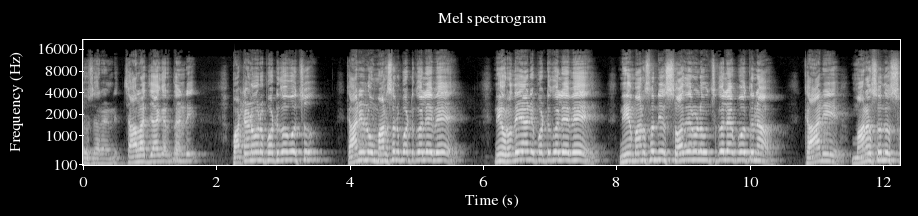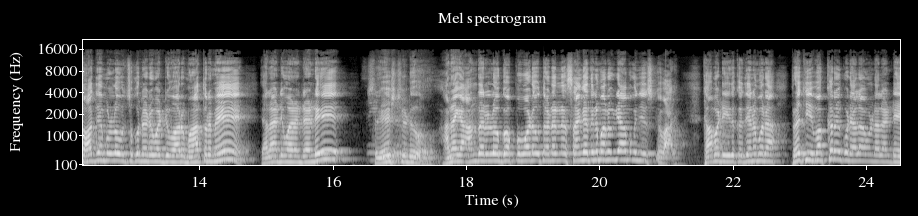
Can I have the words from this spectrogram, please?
చూసారండి చాలా జాగ్రత్త అండి. పట్టణమును పట్టుకోవచ్చు. కానీ నువ్వు మనసును పట్టుకోలేవే. నీ హృదయాన్ని పట్టుకోలేవే. నీ మనసుని నీ స్వాధీనంలో ఉంచుకోలేకపోతున్నావు. కానీ మనసును స్వాధీనంలో ఉంచుకున్నటువంటి వారు మాత్రమే ఎలాంటి వాడంటే అండి శ్రేష్ఠుడు. అనగా అందరిలో గొప్పవాడవుతాడన్న సంగతిని మనం జ్ఞాపకం చేసుకోవాలి. కాబట్టి ఇది ఒక దినమున ప్రతి ఒక్కరూ కూడా ఎలా ఉండాలంటే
